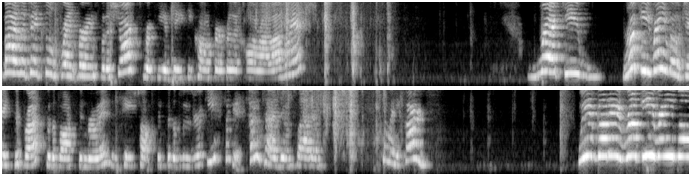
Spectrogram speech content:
Violet Pixels Brent Burns for the Sharks. Rookie of JT Compher for the Colorado Avalanche. Rookie Rookie Rainbow Jake DeBrusk for the Boston Bruins and Tage Thompson for the Blues rookie. So I get tongue tied doing platinum. Too many cards. We've got a rookie rainbow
